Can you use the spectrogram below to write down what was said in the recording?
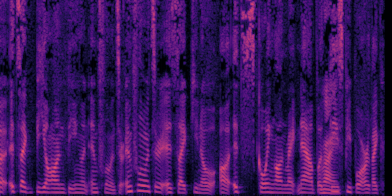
uh, it's like beyond being an influencer. Influencer is like you know uh, it's going on right now, but Right. these people are like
